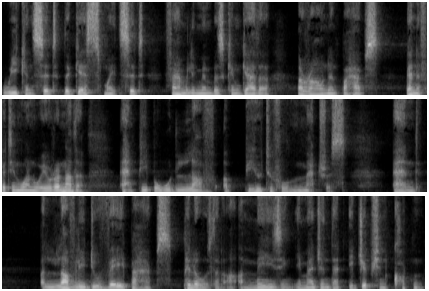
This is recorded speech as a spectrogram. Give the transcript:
we can sit, the guests might sit, family members can gather around and perhaps benefit in one way or another. And people would love a beautiful mattress and a lovely duvet, perhaps, pillows that are amazing. Imagine that Egyptian cotton.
